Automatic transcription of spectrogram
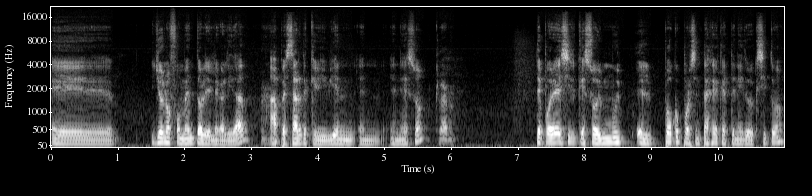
Eh, yo no fomento la ilegalidad, a pesar de que viví en, eso. Claro. Te podría decir que soy muy el poco porcentaje que ha tenido éxito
